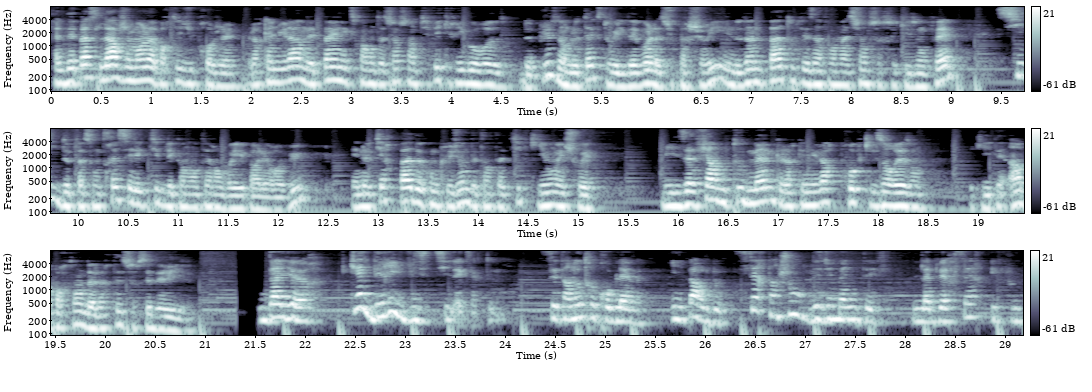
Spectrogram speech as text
Elle dépasse largement la portée du projet. Leur canular n'est pas une expérimentation scientifique rigoureuse. De plus, dans le texte où ils dévoilent la supercherie, ils ne donnent pas toutes les informations sur ce qu'ils ont fait, citent de façon très sélective les commentaires envoyés par les revues, et ne tirent pas de conclusion des tentatives qui ont échoué. Mais ils affirment tout de même que leur canular prouve qu'ils ont raison, et qu'il était important d'alerter sur ces dérives. D'ailleurs, quelle dérive vise-t-il exactement? C'est un autre problème. Il parle de certains champs des humanités. L'adversaire est flou.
